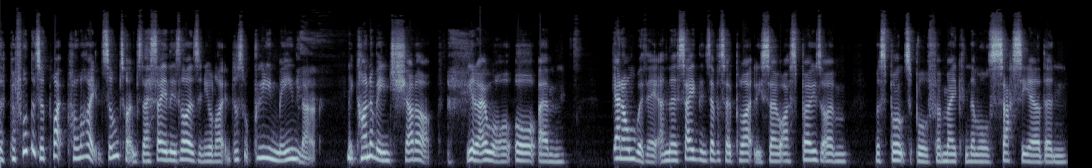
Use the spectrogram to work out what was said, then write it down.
the performers are quite polite. Sometimes they're saying these lines and you're like, it doesn't really mean that. It kind of means shut up, you know, or, or um, get on with it. And they're saying things ever so politely. So I suppose I'm responsible for making them all sassier than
